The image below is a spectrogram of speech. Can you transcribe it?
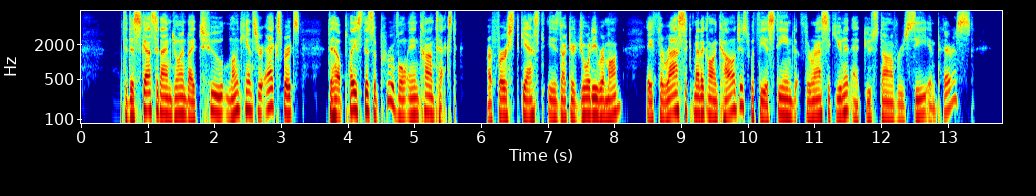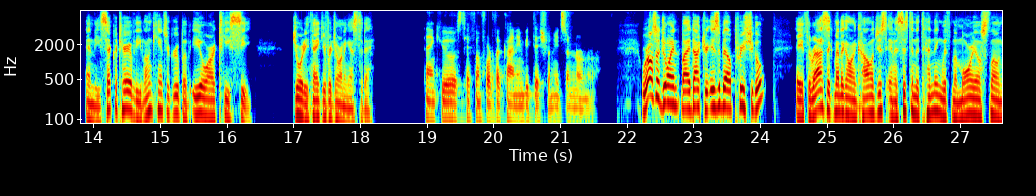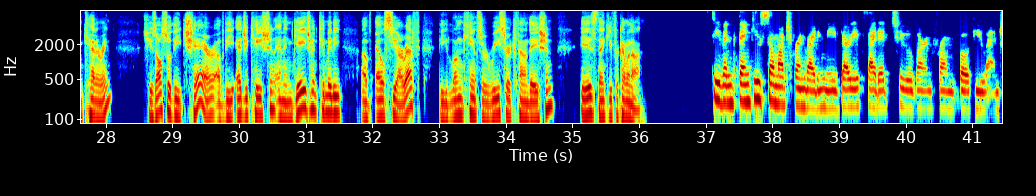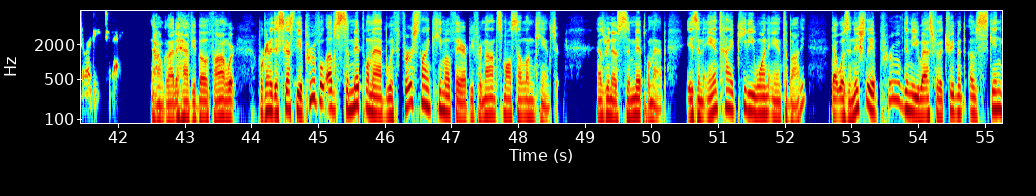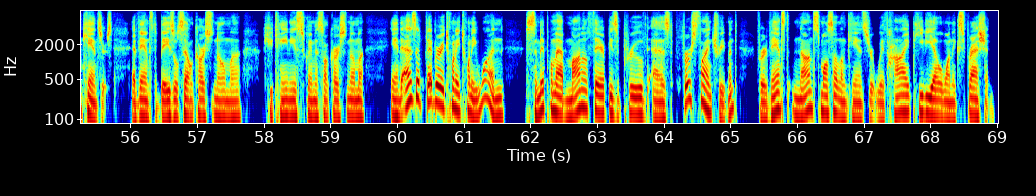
To discuss it, I'm joined by two lung cancer experts to help place this approval in context. Our first guest is Dr. Jordi Remon, a thoracic medical oncologist with the esteemed thoracic unit at Gustave Roussy in Paris and the secretary of the lung cancer group of EORTC. Jordi, thank you for joining us today. Thank you, Stefan, for the kind invitation. It's an honor. We're also joined by Dr. Isabel Preeshagul, a thoracic medical oncologist and assistant attending with Memorial Sloan Kettering. She's also the chair of the Education and Engagement Committee of LCRF, the Lung Cancer Research Foundation. Is thank you for coming on. Stephen, thank you so much for inviting me. Very excited to learn from both you and Jordi today. I'm glad to have you both on. We're, we're going to discuss the approval of cemiplimab with first line chemotherapy for non small cell lung cancer. As we know, cemiplimab is an anti PD1 antibody that was initially approved in the US for the treatment of skin cancers, advanced basal cell carcinoma, cutaneous squamous cell carcinoma. And as of February 2021, cemiplimab monotherapy is approved as first line treatment for advanced non small cell lung cancer with high PD-L1 expression.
